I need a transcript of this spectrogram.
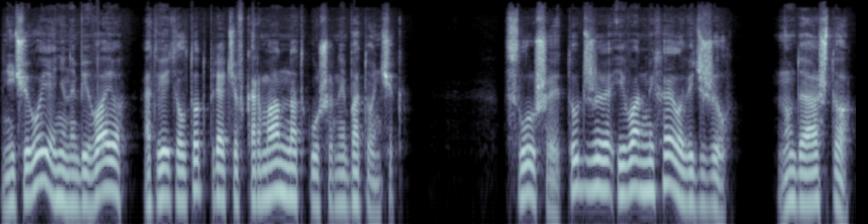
«Ничего я не набиваю», – ответил тот, пряча в карман надкушенный батончик. «Слушай, тут же Иван Михайлович жил». «Ну да, а что?»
